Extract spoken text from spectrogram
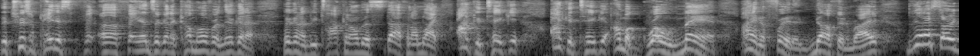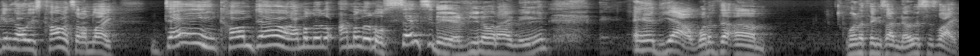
The Trisha Paytas uh, fans are gonna come over and they're gonna, they're gonna be talking all this stuff. And I'm like, I could take it, I could take it. I'm a grown man. I ain't afraid of nothing, right? But then I started getting all these comments and I'm like, dang, calm down. I'm a little, I'm a little sensitive, you know what I mean? And yeah, one of the, um, one of the things I've noticed is like,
